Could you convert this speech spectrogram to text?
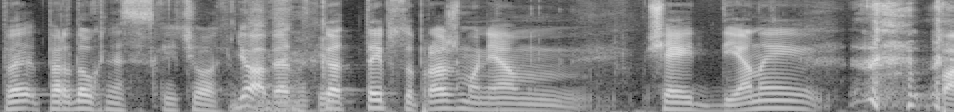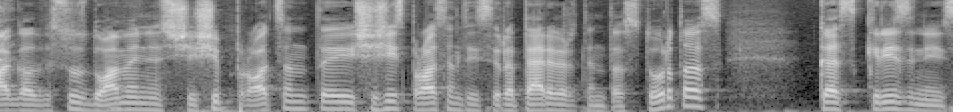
per, per daug nesiskaičiuokime. Jo, bet kad taip supras žmonėm šiai dienai pagal visus duomenys 6 procentai, 6 procentais yra pervertintas turtas, kas kriziniais,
